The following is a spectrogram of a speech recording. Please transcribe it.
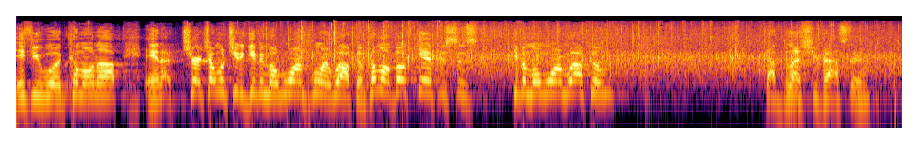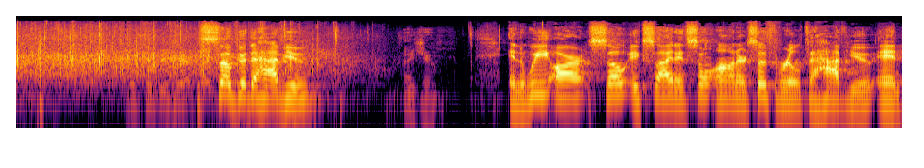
if you would come on up, and uh, church, I want you to give him a warm point welcome. Come on, both campuses, give him a warm welcome. God bless you, Pastor. It's so good to have you. Thank you. And we are so excited, so honored, so thrilled to have you. And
